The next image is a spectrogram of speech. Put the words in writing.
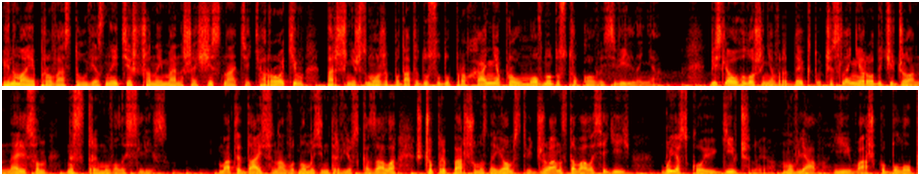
Він має провести у в'язниці щонайменше 16 років, перш ніж зможе подати до суду прохання про умовно дострокове звільнення. Після оголошення вердикту численні родичі Джоан Нельсон не стримували сліз. Мати Дайсона в одному з інтерв'ю сказала, що при першому знайомстві Джоан здавалася їй боязкою дівчиною, мовляв, їй важко було б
